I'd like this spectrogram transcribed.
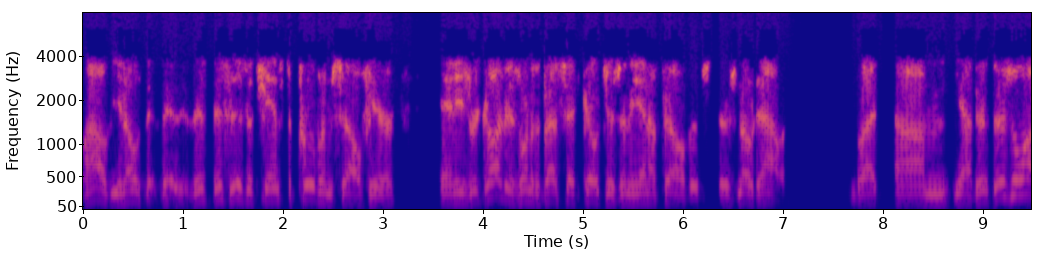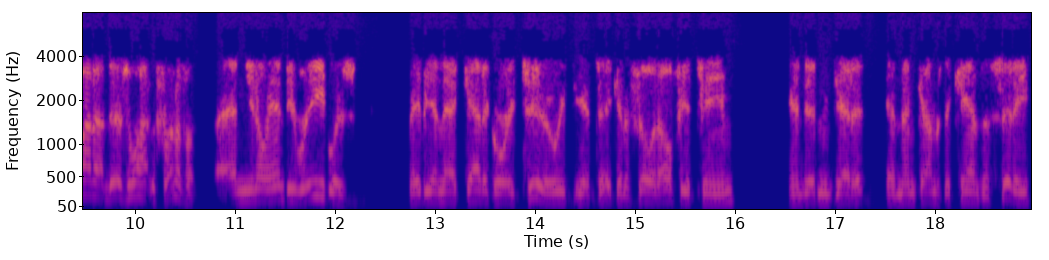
wow, you know, th- th- this, this is a chance to prove himself here. And he's regarded as one of the best head coaches in the NFL. There's, there's no doubt. But, um, yeah, there, there's a lot, of, there's a lot in front of him. And, you know, Andy Reid was maybe in that category too. He, he had taken a Philadelphia team and didn't get it. And then comes to Kansas City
